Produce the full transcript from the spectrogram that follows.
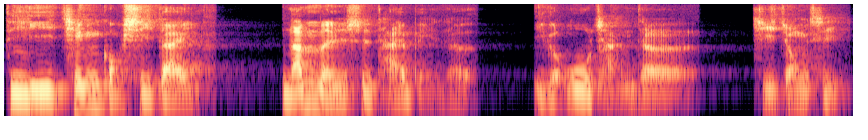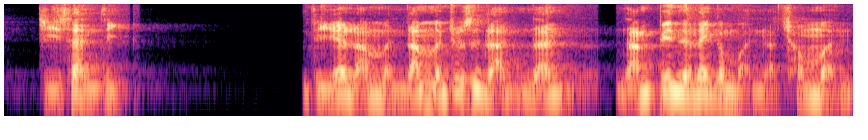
第一清国时代，南门是台北的一个物产的集中地、集散地。底下南门，南门就是南南南边的那个门啊，城门。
